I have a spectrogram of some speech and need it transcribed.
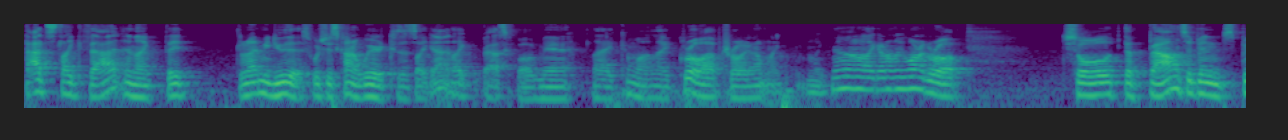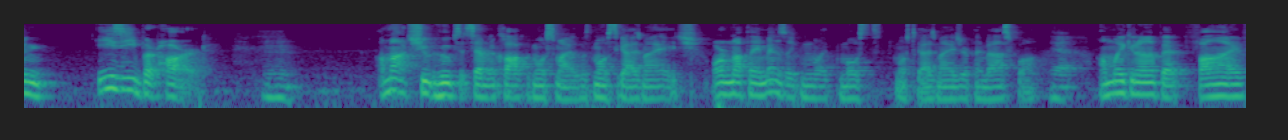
that's like that and like they let me do this, which is kind of weird because it's like ah, I like basketball, man. Like, come on, like grow up, Troy. And I'm like, I'm like, no, like I don't really want to grow up. So the balance have been it's been easy but hard. hmm I'm not shooting hoops at seven o'clock with most of my with most of the guys my age, or I'm not playing men's league like most most guys my age are playing basketball. yeah, I'm waking up at five,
